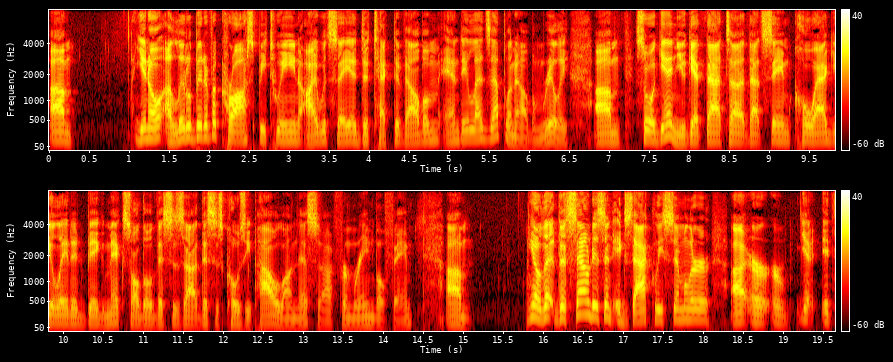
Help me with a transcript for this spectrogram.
Um, you know, a little bit of a cross between, I would say, a detective album and a Led Zeppelin album, really. Um, so again, you get that uh, that same coagulated big mix. Although this is uh, this is Cozy Powell on this uh, from Rainbow fame. Um, you know the the sound isn't exactly similar uh, or, or yeah, it's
